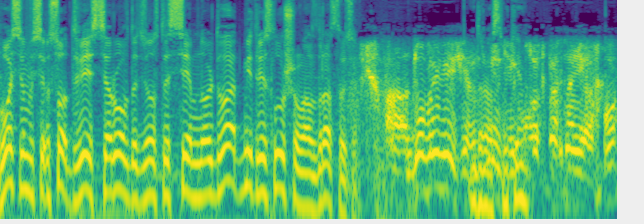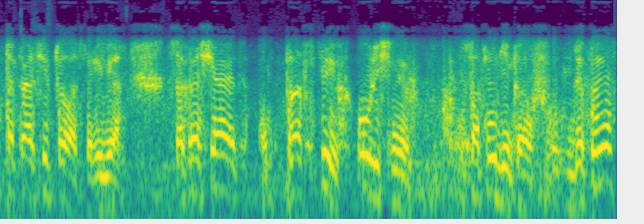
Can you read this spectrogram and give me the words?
8 800 200 ровно 9702. Дмитрий, слушаю вас. Здравствуйте. А, добрый вечер. Здравствуйте. Дмитрий, Красноярск. Вот такая ситуация, ребят. Сокращают простых уличных сотрудников ДПС.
